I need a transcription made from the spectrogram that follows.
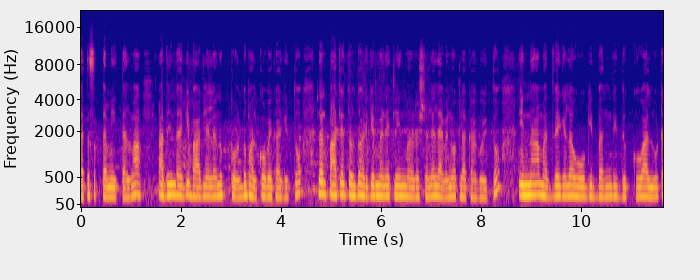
ರಥಸಪ್ತಮಿ ಇತ್ತಲ್ವಾ? ಅದರಿಂದಾಗಿ ಬಾಗಿಲೆಲ್ಲನೂ ತೊಳೆದು ಮಲ್ಕೋಬೇಕಾಗಿತ್ತು. ನಾನು ಪಾತ್ರೆ ತೊಳೆದು ಅಡುಗೆ ಮನೆ ಕ್ಲೀನ್ ಮಾಡೋಷ್ಟರಲ್ಲೇ ಲೆವೆನ್ ಓ ಕ್ಲಾಕ್ ಆಗೋಯಿತು. ಇನ್ನು ಮದುವೆಗೆಲ್ಲ ಹೋಗಿದ್ದು ಬಂದಿದ್ದಕ್ಕೂ, ಅಲ್ಲಿ ಊಟ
